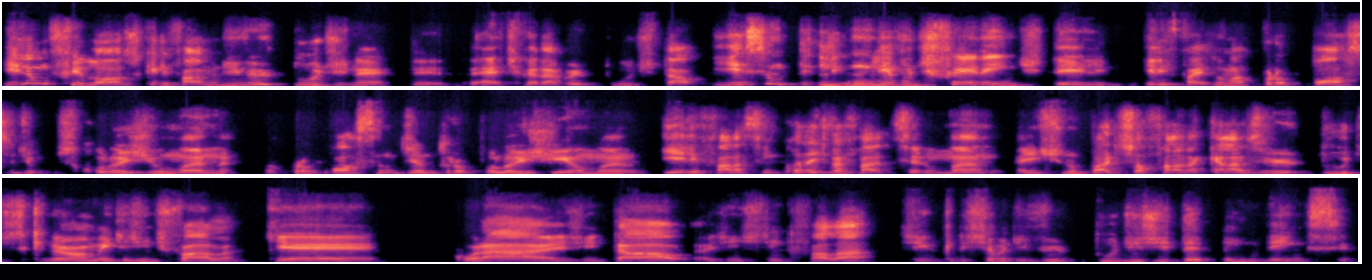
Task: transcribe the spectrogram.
Ele é um filósofo que ele fala de virtude, né? De, de ética da virtude e tal. E esse é um, um, livro diferente dele. Ele faz uma proposta de psicologia humana, uma proposta de antropologia humana. E ele fala assim: quando a gente vai falar de ser humano, a gente não pode só falar daquelas virtudes que normalmente a gente fala, que é coragem e tal. A gente tem que falar de o que ele chama de virtudes de dependência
